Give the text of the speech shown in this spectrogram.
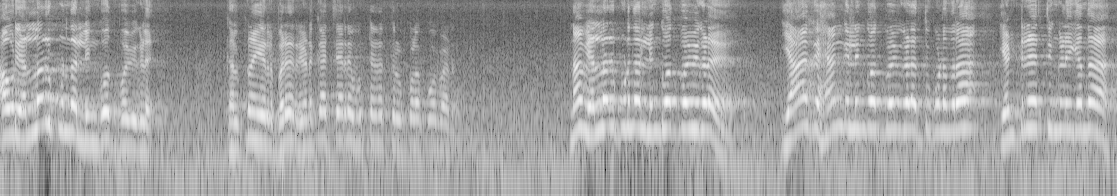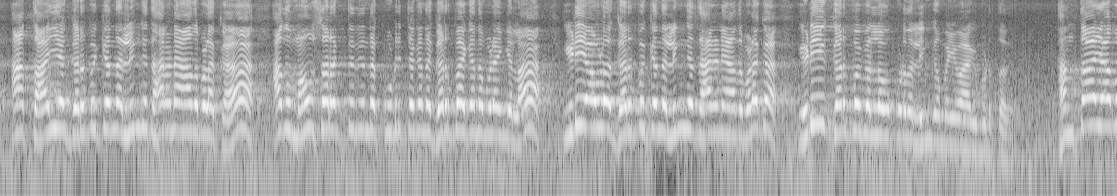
ಅವರೆಲ್ಲರೂ ಕೂಡ ಲಿಂಗೋದ್ಭವಿಗಳೇ. ಕಲ್ಪನೆ ಇರಲಿ, ಬರೀ ರೇಣುಕಾಚಾರ್ಯ ಹುಟ್ಟ್ಯಾರ ತಿಳ್ಕೊಳಕ್ಕೆ ಹೋಗ್ಬೇಡ. ನಾವೆಲ್ಲರೂ ಕೂಡ ಲಿಂಗೋದ್ಭವಿಗಳೇ. ಯಾಕೆ ಹೆಂಗೆ ಲಿಂಗೋದ್ಭವಿಗಳ ತಗೊಂಡ್ರೆ ಎಂಟನೇ ತಿಂಗಳಿಗೆಂದ ಆ ತಾಯಿಯ ಗರ್ಭಕ್ಕೆಂದ ಲಿಂಗ ಧಾರಣೆ ಆದ ಬಳಿಕ ಅದು ಮಾಂಸ ರಕ್ತದಿಂದ ಕೂಡಿರ್ತಕ್ಕಂಥ ಗರ್ಭಕ್ಕೆಂದ ಬೆಳೆಯಂಗಿಲ್ಲ. ಇಡೀ ಅವಳ ಗರ್ಭಕ್ಕೆಂದ ಲಿಂಗ ಧಾರಣೆ ಆದ ಬಳಕ ಇಡೀ ಗರ್ಭವೆಲ್ಲವೂ ಕೂಡ ಲಿಂಗಮಯವಾಗಿ ಬಿಡ್ತದೆ. ಅಂಥ ಯಾವ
